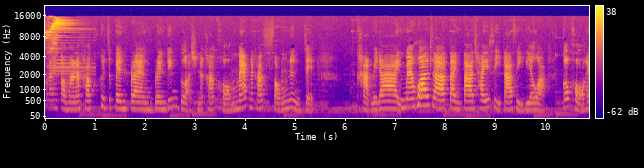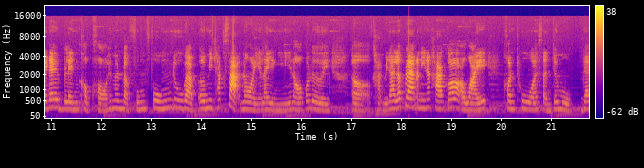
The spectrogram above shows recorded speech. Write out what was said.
แปรงต่อมานะคะก็คือจะเป็นแปรง blending blush นะคะของ MAC นะคะ 217 ขาดไม่ได้ถึงแม้ว่าจะแต่งตาใช้สีตาสีเดียวอะ่ะ ก็ขอให้ได้เบลนขอบขอให้มันแบบฟุ้งๆ ดูแบบเออมีทักษะหน่อยอะไรอย่างนี้เนาะก็เลยเออขาดไม่ได้แล้วแปรงอันนี้นะคะ ก็เอาไว้คอนทัวร์สันจมูกได้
